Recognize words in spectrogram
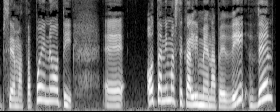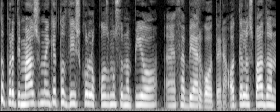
ψέμα θα πω είναι ότι ε, όταν είμαστε καλοί με ένα παιδί, δεν το προετοιμάζουμε για το δύσκολο κόσμο στον οποίο ε, θα μπει αργότερα. Ότι τέλος πάντων,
